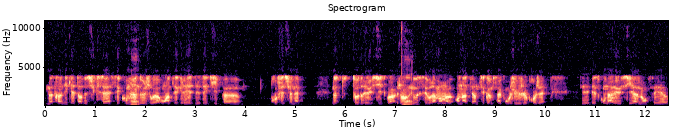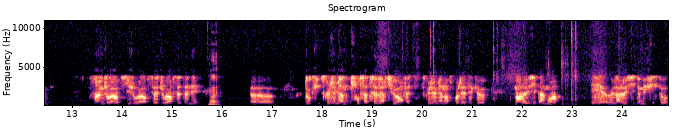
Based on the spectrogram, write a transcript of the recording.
notre indicateur de succès, c'est combien Ouais. de joueurs ont intégré des équipes professionnelles. Notre taux de réussite, quoi. Genre, Ouais. nous, c'est vraiment. euh, en interne, c'est comme ça qu'on juge le projet. Est-ce qu'on a réussi à lancer 5 joueurs, 6 joueurs, 7 joueurs cette année Ouais. Euh, donc, ce que j'aime bien, je trouve ça très vertueux en fait. Ce que j'aime bien dans ce projet, c'est que ma réussite à moi et euh, la réussite de Mephisto,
